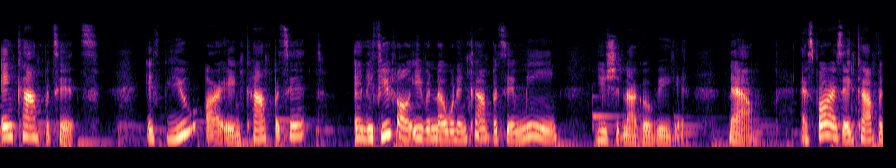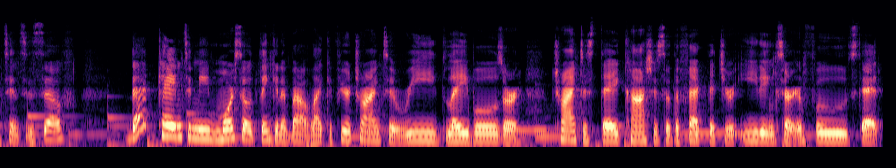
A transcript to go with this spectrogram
incompetence. If you are incompetent, and if you don't even know what incompetent mean, you should not go vegan. Now, as far as incompetence itself, that came to me more so thinking about like if you're trying to read labels or trying to stay conscious of the fact that you're eating certain foods that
